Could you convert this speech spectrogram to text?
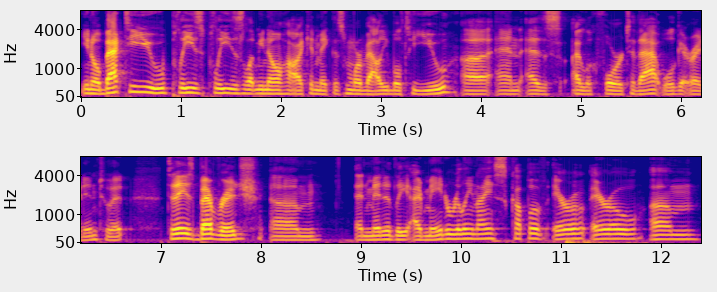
you know, back to you. Please, please let me know how I can make this more valuable to you. Uh, and as I look forward to that, we'll get right into it. Today's beverage, um, admittedly, I made a really nice cup of Aero, Aero, um,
